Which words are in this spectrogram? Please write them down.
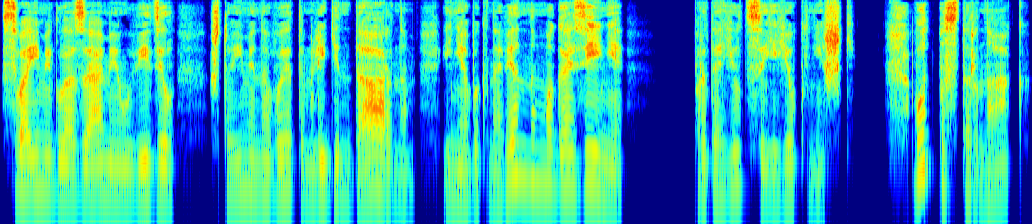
своими глазами увидел, что именно в этом легендарном и необыкновенном магазине продаются ее книжки. Вот Пастернак,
